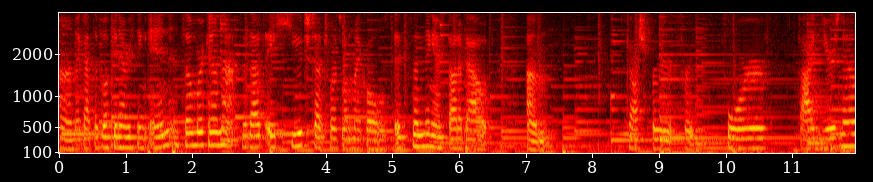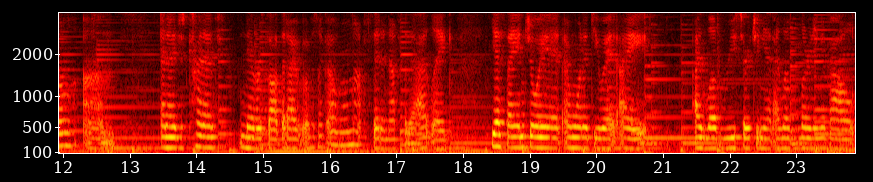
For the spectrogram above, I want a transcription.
Um, I got the book and everything in, and so I'm working on that. So that's a huge step towards one of my goals. It's something I've thought about, um, gosh, for for four, five years now, um, and I just kind of never thought that I, I was like, oh, well, I'm not fit enough for that. Like, yes, I enjoy it. I want to do it. I I love researching it. I love learning about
